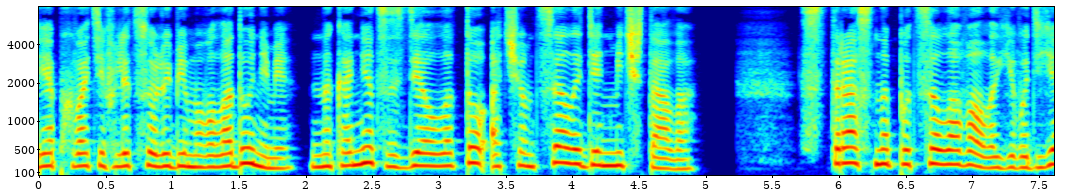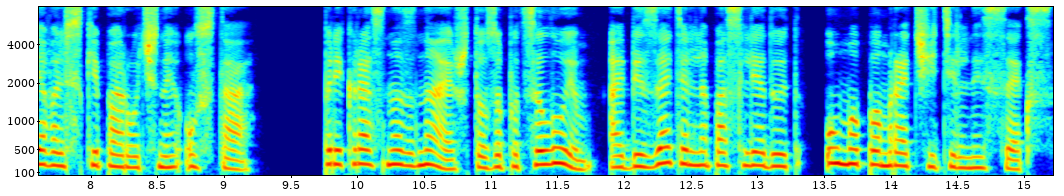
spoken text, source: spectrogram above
и, обхватив лицо любимого ладонями, наконец сделала то, о чем целый день мечтала. Страстно поцеловала его дьявольски порочные уста прекрасно зная, что за поцелуем обязательно последует умопомрачительный секс.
